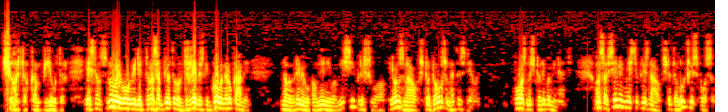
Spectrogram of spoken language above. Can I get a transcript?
Чертов компьютер! Если он снова его увидит, то разобьет его вдребезги голыми руками. Но время выполнения его миссии пришло, и он знал, что должен это сделать. Поздно что-либо менять. Он со всеми вместе признал, что это лучший способ.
